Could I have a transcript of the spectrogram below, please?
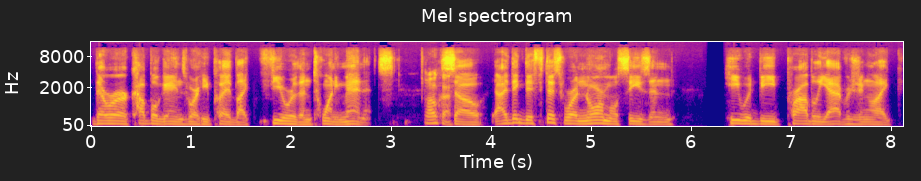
there were a couple games where he played like fewer than 20 minutes. okay So I think if this were a normal season, he would be probably averaging like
